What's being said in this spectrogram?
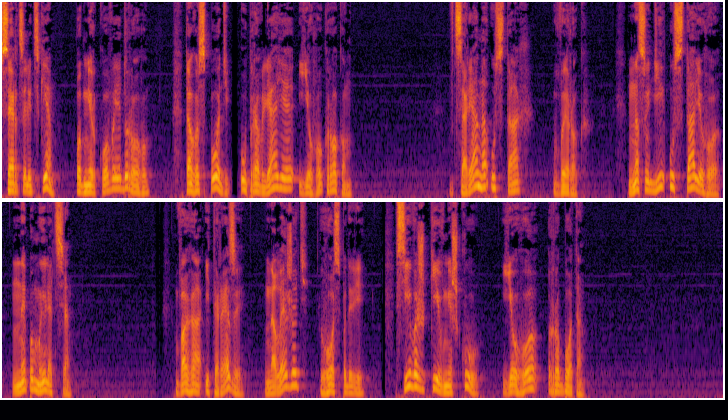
Серце людське обмірковує дорогу, та Господь управляє його кроком. В царя на устах вирок, на суді уста його не помиляться. Вага і терези належать Господові, всі важкі в мішку його робота.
